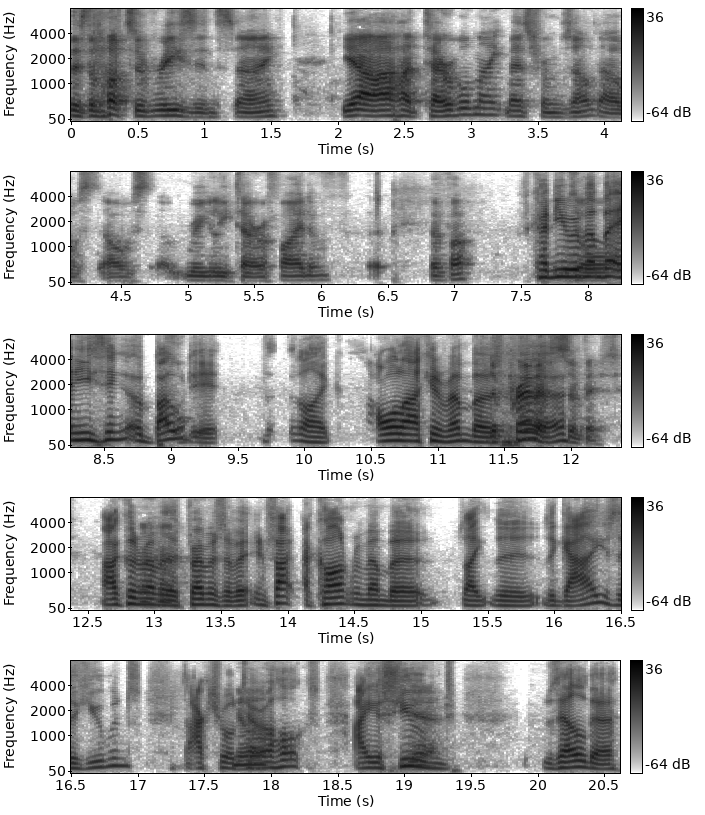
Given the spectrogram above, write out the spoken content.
There's lots of reasons, eh? Yeah, I had terrible nightmares from Zelda. I was I was really terrified of of her. Can you remember anything about it? Like, all I can remember The is premise her. of it. I couldn't remember Uh-huh. the premise of it. In fact, I can't remember like the the guys, the humans, the actual No. Terrahawks. I assumed Zelda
